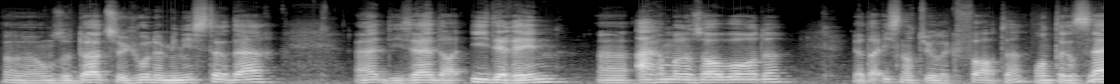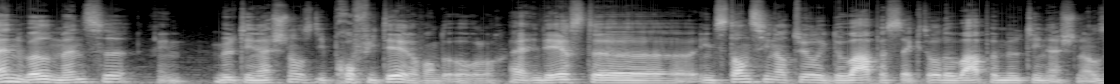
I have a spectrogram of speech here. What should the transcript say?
eh, onze Duitse groene minister daar, hè, die zei dat iedereen uh, armer zou worden. Ja, dat is natuurlijk fout, hè? want er zijn wel mensen, en multinationals die profiteren van de oorlog. In de eerste eh, instantie natuurlijk de wapensector, de wapenmultinationals.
